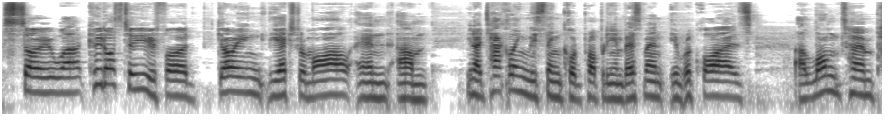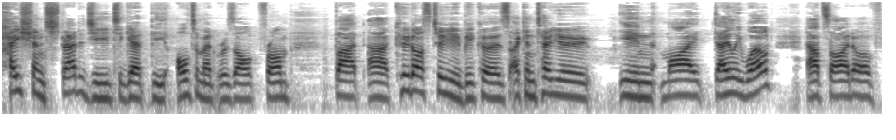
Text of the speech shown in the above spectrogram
So uh, kudos to you for going the extra mile and um, you know tackling this thing called property investment. It requires a long-term patient strategy to get the ultimate result from. But uh, kudos to you because I can tell you in my daily world outside of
